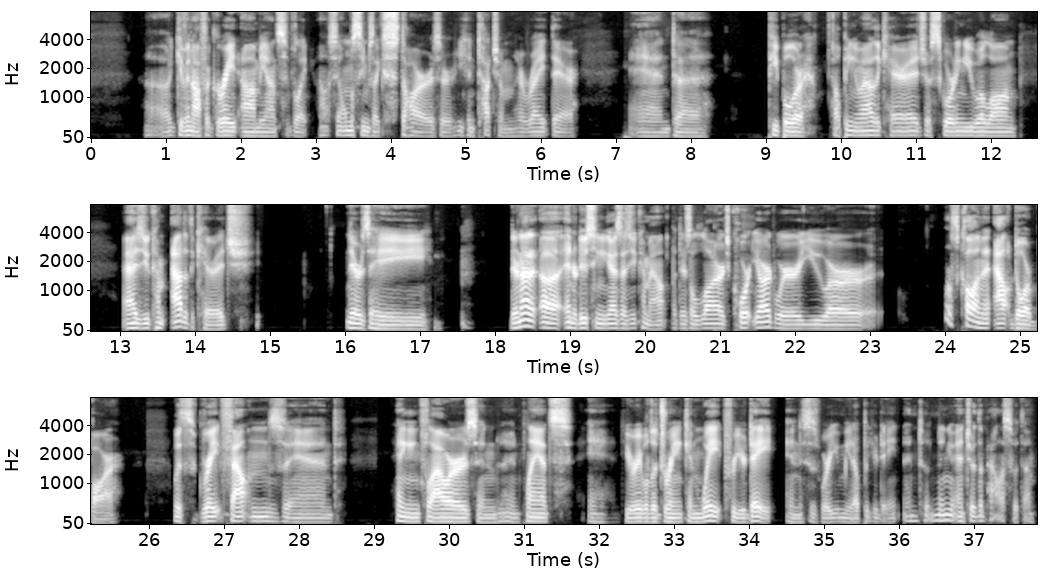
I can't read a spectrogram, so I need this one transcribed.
uh, giving off a great ambiance of like, oh, it almost seems like stars, or you can touch them. They're right there, and uh, people are helping you out of the carriage, escorting you along. As you come out of the carriage, there's a. They're not uh, introducing you guys as you come out, but there's a large courtyard where you are. Let's call it an outdoor bar, with great fountains and hanging flowers and, and plants, and you're able to drink and wait for your date. And this is where you meet up with your date, and then you enter the palace with them.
